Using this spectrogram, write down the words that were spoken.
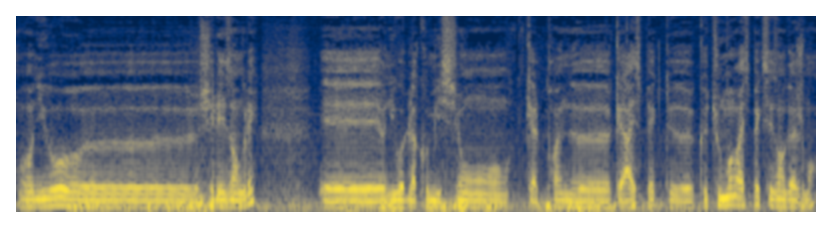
au niveau euh, chez les Anglais et au niveau de la commission qu'elle prenne, euh, qu'elle respecte, que tout le monde respecte ses engagements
